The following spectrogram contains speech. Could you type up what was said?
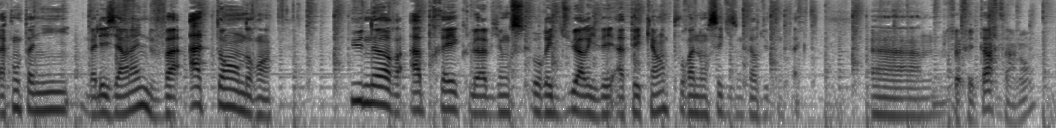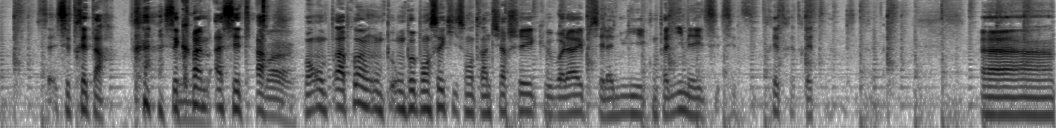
la compagnie Malaysia Airlines va attendre une heure après que l'avion aurait dû arriver à Pékin pour annoncer qu'ils ont perdu le contact. Euh, ça fait tard, ça, non? c'est très tard. c'est quand même assez tard. Bon, après, on, peut penser qu'ils sont en train de chercher que voilà, et puis c'est la nuit et compagnie, mais c'est très très très, tard. Euh,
